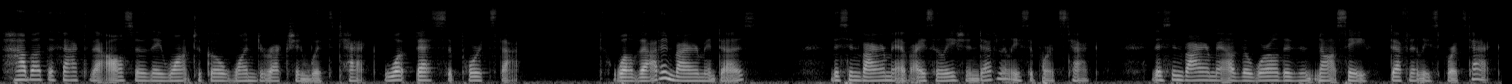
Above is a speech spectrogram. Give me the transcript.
How about the fact that also they want to go one direction with tech? What best supports that? Well, that environment does. This environment of isolation definitely supports tech. This environment of the world is not safe definitely supports tech.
